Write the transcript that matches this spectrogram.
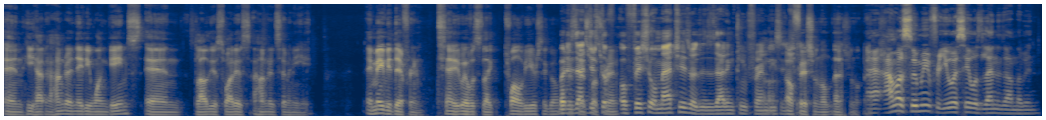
and he had 181 games, and Claudio Suarez 178. It may be different. It was like 12 years ago. But is that just the official matches, or does that include friendlies? and shit? official national? I, I'm assuming for USA was Landon Donovan.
